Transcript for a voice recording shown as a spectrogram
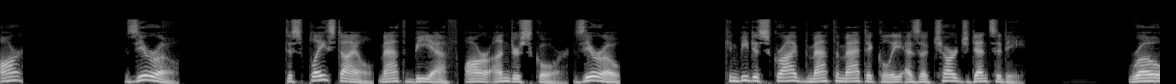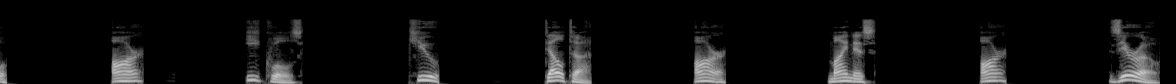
r 0 display style math r underscore 0 can be described mathematically as a charge density rho r equals q delta r minus r 0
